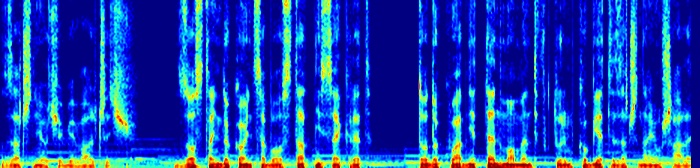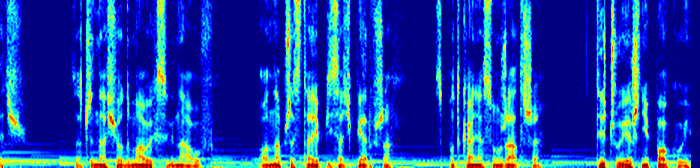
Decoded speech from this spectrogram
zacznie o ciebie walczyć. Zostań do końca, bo ostatni sekret to dokładnie ten moment, w którym kobiety zaczynają szaleć. Zaczyna się od małych sygnałów. Ona przestaje pisać pierwsza. Spotkania są rzadsze. Ty czujesz niepokój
